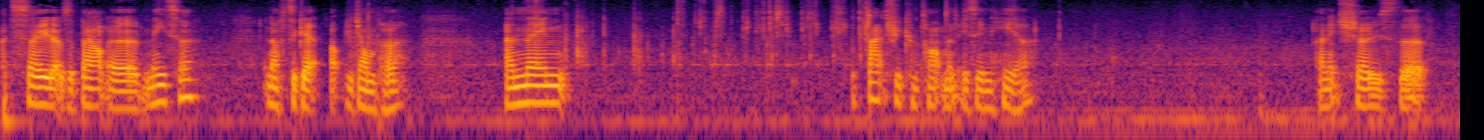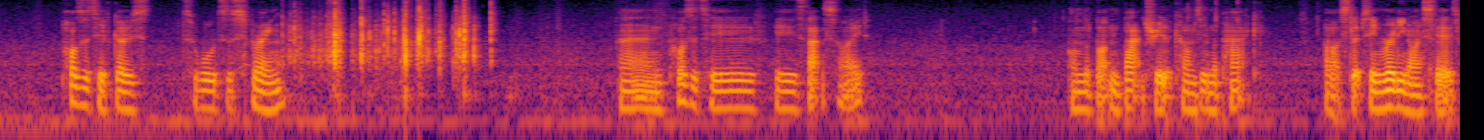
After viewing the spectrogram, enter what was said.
I'd say that was about a metre, enough to get up your jumper. And then the battery compartment is in here and it shows that positive goes towards the spring. And positive is that side. On the button battery that comes in the pack. Oh, it slips in really nicely. It's,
